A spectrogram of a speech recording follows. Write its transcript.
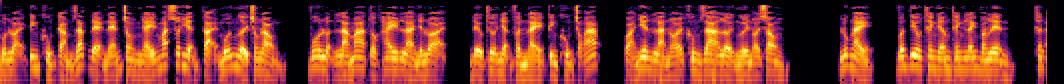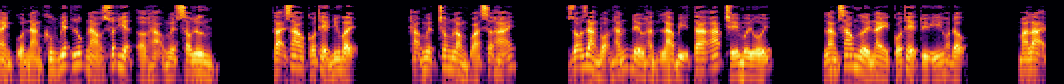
một loại kinh khủng cảm giác đè nén trong nháy mắt xuất hiện tại mỗi người trong lòng vô luận là ma tộc hay là nhân loại đều thừa nhận phần này kinh khủng trọng áp quả nhiên là nói không ra lời ngươi nói xong. Lúc này vân tiêu thanh âm thanh lanh vang lên thân ảnh của nàng không biết lúc nào xuất hiện ở hạo nguyệt sau lưng. Tại sao có thể như vậy? Hạo nguyệt trong lòng quá sợ hãi. Rõ ràng bọn hắn đều hẳn là bị ta áp chế mới đối. Làm sao người này có thể tùy ý hoạt động? Mà lại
